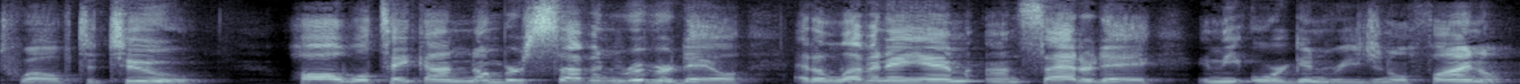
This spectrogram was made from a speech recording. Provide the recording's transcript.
12 to 2. Hall will take on number 7 Riverdale at 11 a.m. on Saturday in the Oregon Regional Final.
